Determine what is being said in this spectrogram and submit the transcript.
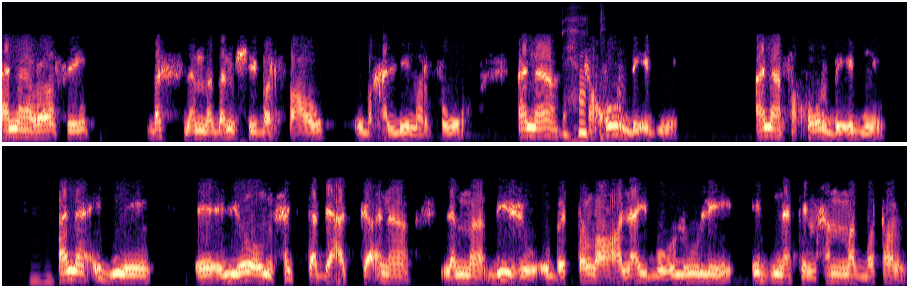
أنا راسي بس لما بمشي برفعه وبخليه مرفوع. أنا بحق. فخور بابني. أنا فخور بابني. أنا ابني آه، اليوم حتى بعكا أنا لما بيجوا وبيطلعوا علي بيقولوا لي ابنك محمد بطل.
